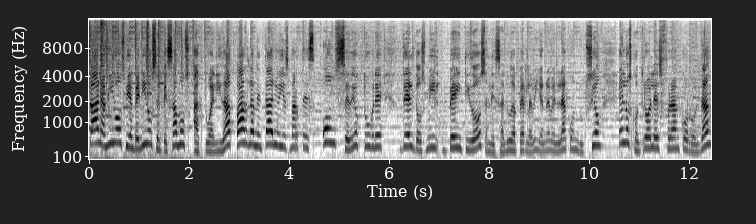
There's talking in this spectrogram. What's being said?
Están amigos? Bienvenidos. Empezamos Actualidad Parlamentaria y es martes 11 de octubre del 2022. Les saluda Perla Villanueva en la conducción. En los controles, Franco Roldán.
